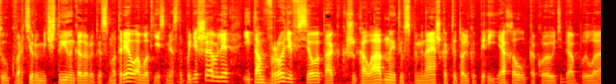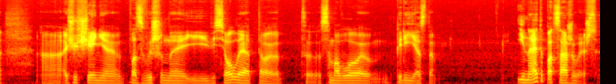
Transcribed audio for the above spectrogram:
ту квартиру мечты, на которую ты смотрел, а вот есть место подешевле, и там вроде все так шоколадно, и ты вспоминаешь, как ты только переехал, какое у тебя было э, ощущение возвышенное и веселое от, от самого переезда. и на это подсаживаешься.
